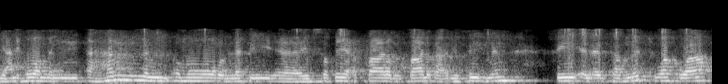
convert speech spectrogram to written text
يعني هو من أهم الأمور التي يستطيع الطالب والطالبة أن يفيد منه في الإنترنت وهو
